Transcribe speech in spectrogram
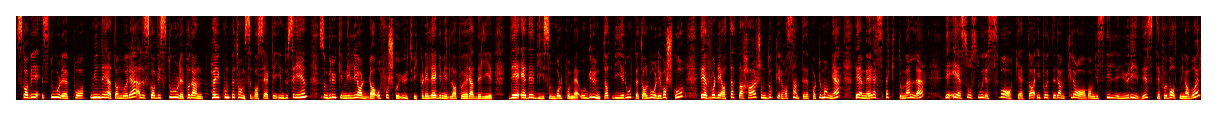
Skal vi stole på myndighetene våre, eller skal vi stole på den høykompetansebaserte industrien som bruker milliarder og forsker og utvikler legemidler for å redde liv? Det er det vi som holder på med. Og Grunnen til at vi roper et alvorlig varsko, det er fordi at dette her som dere har sendt til departementet, det er med respekt å melde. Det er så store svakheter i forhold til de kravene vi stiller juridisk til forvaltninga vår,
